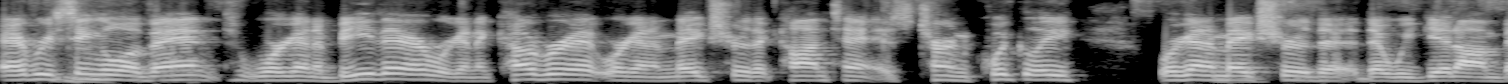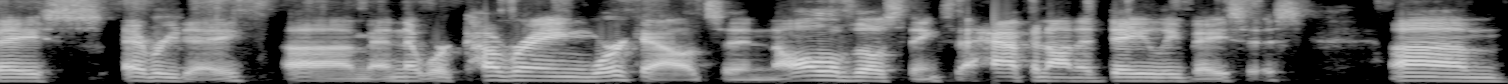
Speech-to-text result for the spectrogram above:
Every mm-hmm. single event, we're going to be there. We're going to cover it. We're going to make sure that content is turned quickly we're going to make sure that, that we get on base every day um, and that we're covering workouts and all of those things that happen on a daily basis. Um,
